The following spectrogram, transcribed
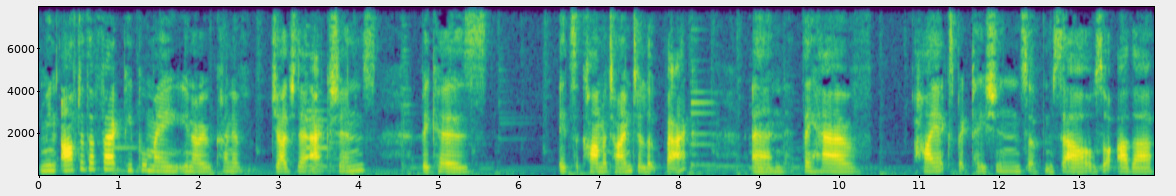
I mean, after the fact, people may, you know, kind of judge their actions because it's a calmer time to look back and they have high expectations of themselves or other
